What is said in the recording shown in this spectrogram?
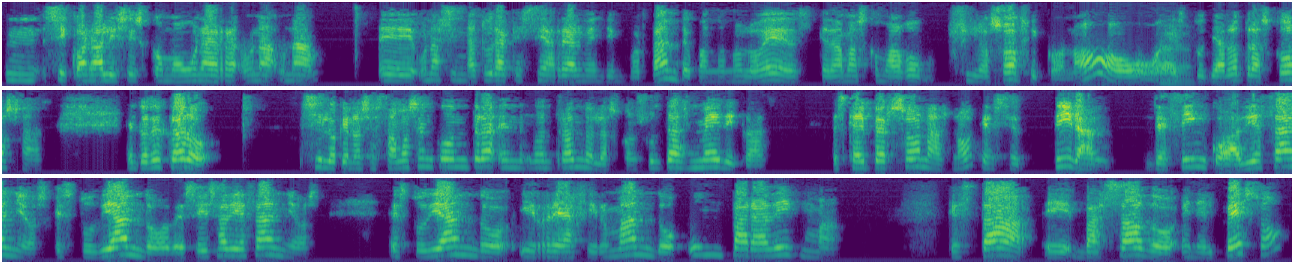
mm, psicoanálisis como una, una, una, eh, una, asignatura que sea realmente importante cuando no lo es, queda más como algo filosófico, ¿no? O estudiar otras cosas. Entonces, claro, si lo que nos estamos encontrando en las consultas médicas es que hay personas, ¿no? Que se tiran de 5 a 10 años estudiando, de 6 a 10 años estudiando y reafirmando un paradigma que está eh, basado en el peso,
